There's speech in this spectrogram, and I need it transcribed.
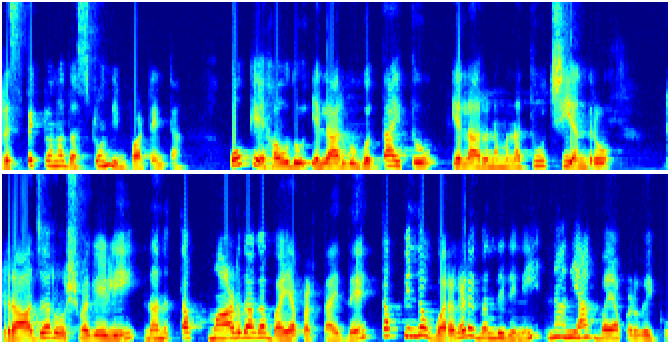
ರೆಸ್ಪೆಕ್ಟ್ ಅನ್ನೋದು ಅಷ್ಟೊಂದು ಇಂಪಾರ್ಟೆಂಟಾ ಓಕೆ ಹೌದು, ಎಲ್ಲಾರ್ಗೂ ಗೊತ್ತಾಯ್ತು, ಎಲ್ಲಾರು ನಮ್ಮನ್ನ ತೂಚಿ ಅಂದ್ರು. ರಾಜಾರೋಷವಾಗಿ ಹೇಳಿ ನಾನು ತಪ್ಪು ಮಾಡಿದಾಗ ಭಯ ಪಡ್ತಾ ಇದ್ದೆ, ತಪ್ಪಿಂದ ಹೊರಗಡೆ ಬಂದಿದ್ದೀನಿ, ನಾನು ಯಾಕೆ ಭಯ ಪಡಬೇಕು?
